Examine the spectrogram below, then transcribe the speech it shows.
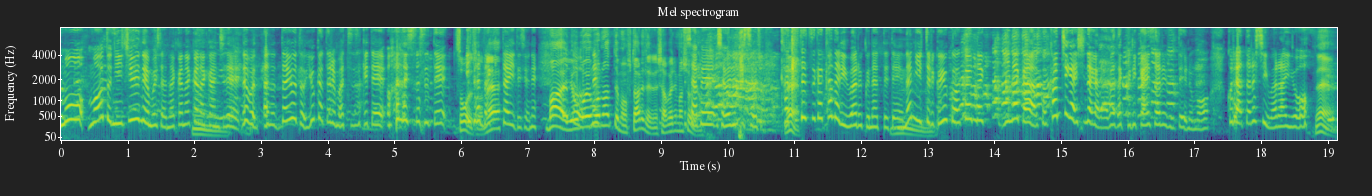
もうもうあと20年もしたらなかなかな感じで、でもあの大王とよかったらまあ続けてお話しさせていただきたいですよね。まあよぼよぼなっても二人でね喋りましょうよ。喋喋ります。滑舌がかなり悪くなってて、何言ってるかよくわかんない中こう勘違いしながらまた繰り返されるっていうのもこれ新しい笑いをね、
